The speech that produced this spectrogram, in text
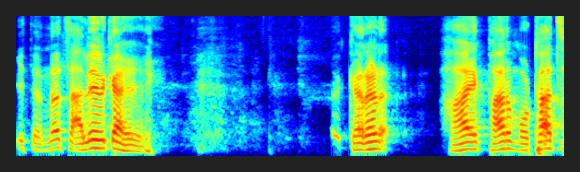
की त्यांना चालेल काय कारण हा एक फार मोठाच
